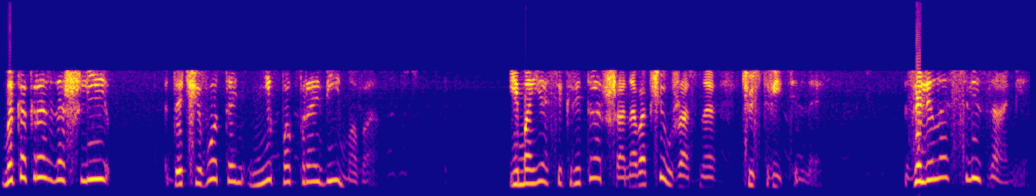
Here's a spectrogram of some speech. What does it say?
Мы как раз дошли до чего-то непоправимого. И моя секретарша, она вообще ужасно чувствительная, залилась слезами.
